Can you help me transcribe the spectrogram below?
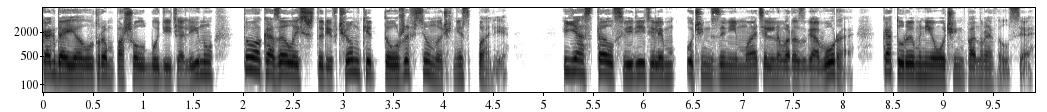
Когда я утром пошел будить Алину, то оказалось, что девчонки тоже всю ночь не спали. Я стал свидетелем очень занимательного разговора, который мне очень понравился.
